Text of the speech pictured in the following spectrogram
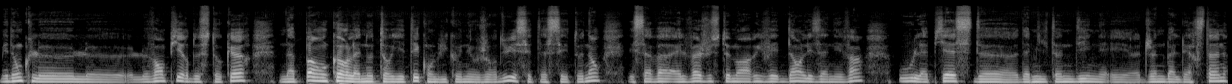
Mais donc le, vampire de Stoker n'a pas encore la notoriété qu'on lui connaît aujourd'hui et c'est assez étonnant. Et ça va, elle va justement arriver dans les années 20 où la pièce d'Hamilton Dean et euh, John Balderston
